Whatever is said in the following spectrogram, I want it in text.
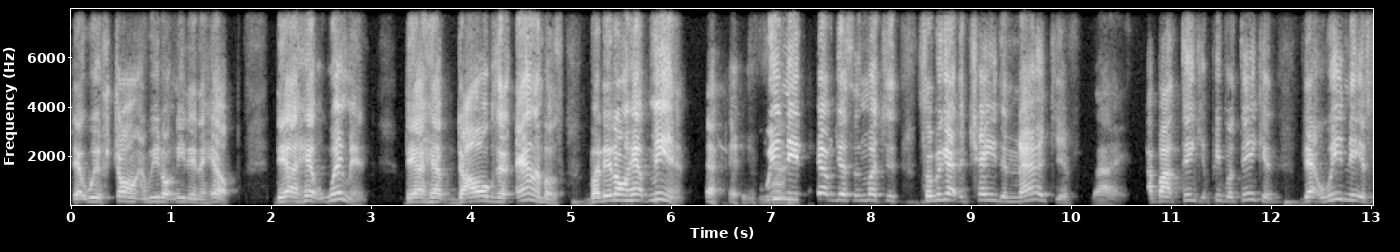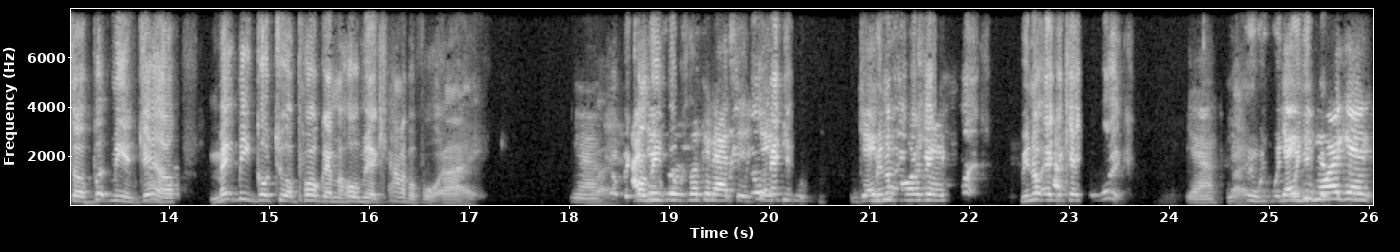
that we're strong and we don't need any help. They'll help women. They'll help dogs and animals, but they don't help men. we need help just as much as so we got to change the narrative right about thinking people thinking that we need so put me in jail, make me go to a program and hold me accountable for it. Right. Yeah. Right. I just was looking at the JP, JP Morgan. We know education work. Yeah. Right. When, when, JP when Morgan,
